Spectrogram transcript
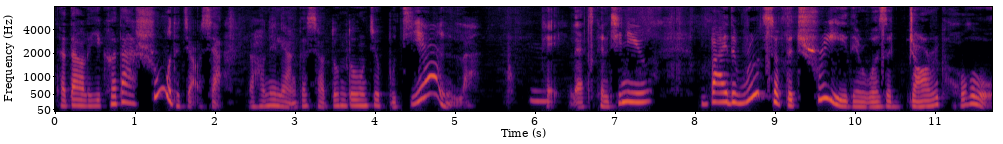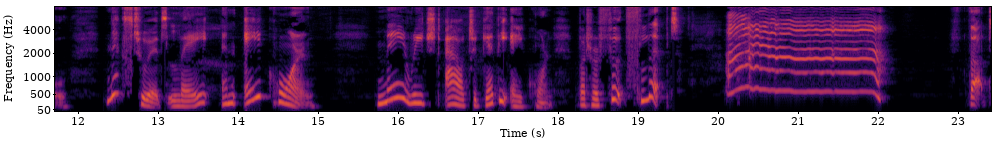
她到了一棵大树的脚下，然后那两个小东东就不见了。Okay, let's continue. By the roots of the tree there was a dark hole. Next to it lay an acorn. Mei reached out to get the acorn, but her foot slipped ah! thought,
